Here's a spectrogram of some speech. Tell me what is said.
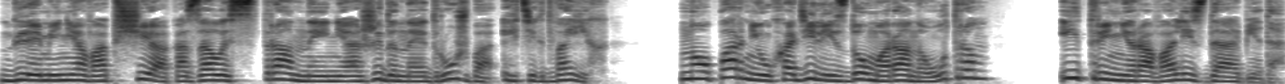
Для меня вообще оказалась странная и неожиданная дружба этих двоих. Но парни уходили из дома рано утром, и тренировались до обеда.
